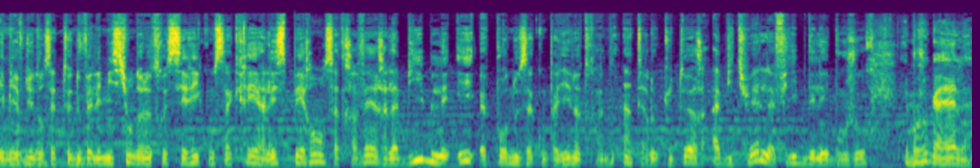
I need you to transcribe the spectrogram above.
Et bienvenue dans cette nouvelle émission de notre série consacrée à l'espérance à travers la Bible et pour nous accompagner notre interlocuteur habituel Philippe Delay. Bonjour. Et bonjour Gaël.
